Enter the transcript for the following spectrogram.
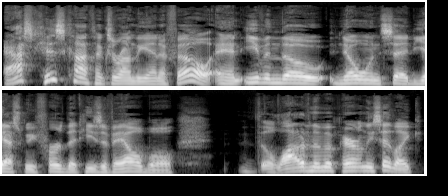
asked his contacts around the NFL, and even though no one said yes, we've heard that he's available, a lot of them apparently said like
